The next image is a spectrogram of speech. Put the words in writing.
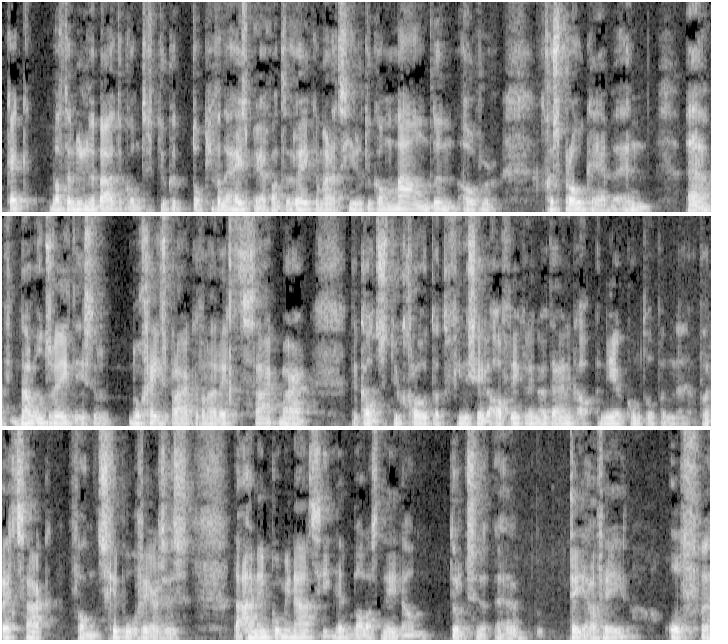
kijk, wat er nu naar buiten komt, is natuurlijk het topje van de ijsberg. Want reken maar dat ze hier natuurlijk al maanden over gesproken hebben. En uh, naar ons weten is er nog geen sprake van een rechtszaak. Maar de kans is natuurlijk groot dat de financiële afwikkeling uiteindelijk neerkomt op een, op een rechtszaak van Schiphol versus de aanneemcombinatie. Ballast Nedam, Turkse uh, THV. Of, uh,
